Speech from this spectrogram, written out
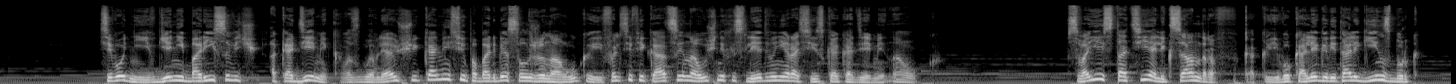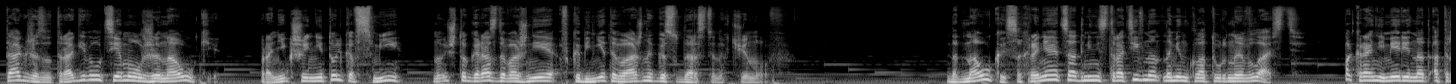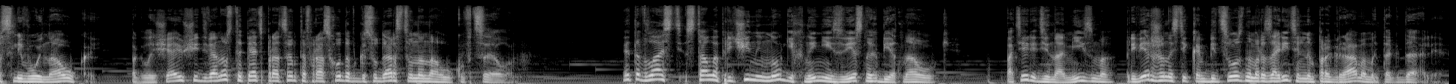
Сегодня Евгений Борисович – академик, возглавляющий комиссию по борьбе с лженаукой и фальсификацией научных исследований Российской Академии Наук. В своей статье Александров, как и его коллега Виталий Гинзбург, также затрагивал тему лженауки, проникшей не только в СМИ, но и, что гораздо важнее, в кабинеты важных государственных чинов. Над наукой сохраняется административно-номенклатурная власть, по крайней мере над отраслевой наукой, поглощающей 95% расходов государства на науку в целом. Эта власть стала причиной многих ныне известных бед науки. Потери динамизма, приверженности к амбициозным разорительным программам и так далее.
